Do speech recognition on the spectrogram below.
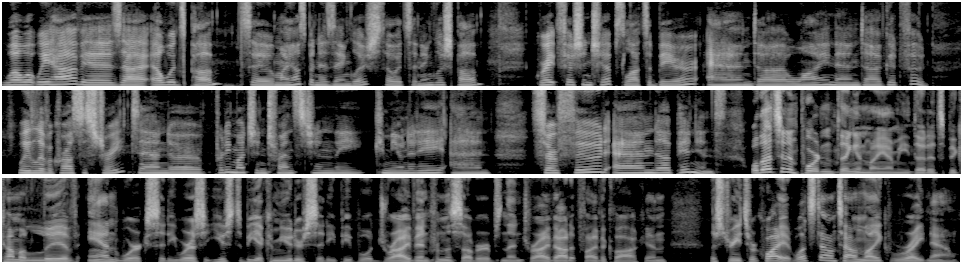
Well, what we have is uh, Elwood's Pub. So my husband is English, so it's an English pub. Great fish and chips, lots of beer and uh, wine and uh, good food. We live across the street and are pretty much entrenched in the community and serve food and opinions. Well, that's an important thing in Miami that it's become a live and work city, whereas it used to be a commuter city. People would drive in from the suburbs and then drive out at five o'clock, and the streets were quiet. What's downtown like right now?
